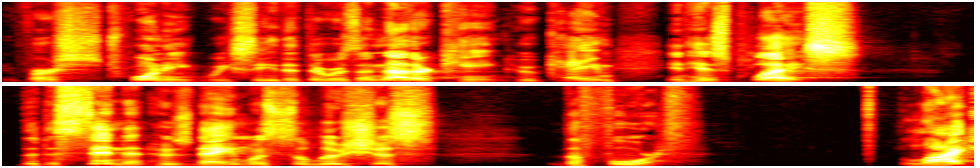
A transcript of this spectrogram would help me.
In verse 20, we see that there was another king who came in his place, the descendant whose name was Seleucus IV. Like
